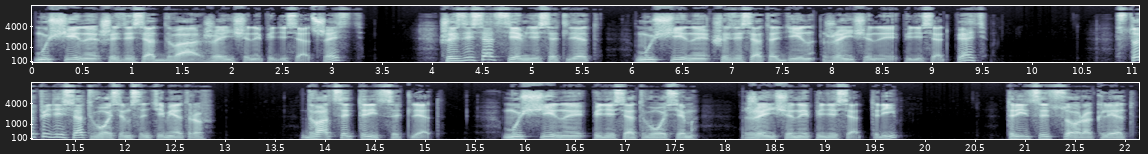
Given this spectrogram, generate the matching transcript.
мужчины 62, женщины 56, 60-70 лет, мужчины 61, женщины 55, 158 сантиметров, 20-30 лет, мужчины 58, женщины 53, 30-40 лет,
